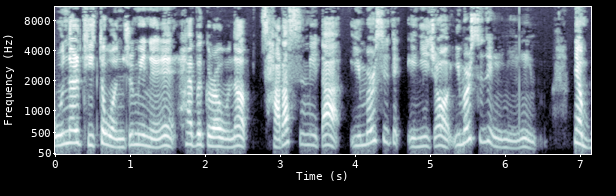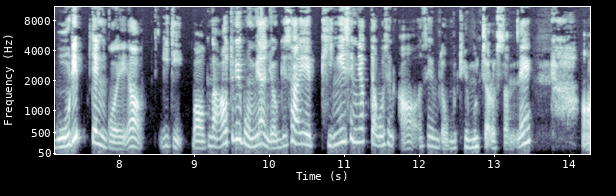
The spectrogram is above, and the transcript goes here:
오늘 디지털 원주민은 have grown up, 자랐습니다. immersed in이죠. immersed in이 그냥 몰입된 거예요. ed. 뭐, 그러니까 어떻게 보면 여기 사이에 빙이 생겼다고 생각, 아, 선생님 너무 대문자로 썼네. 어,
